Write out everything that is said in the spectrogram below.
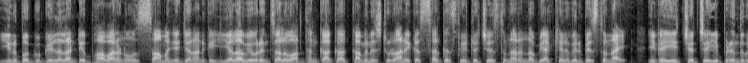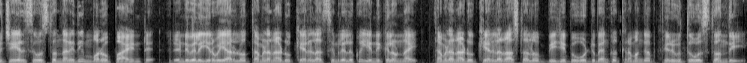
ఇనుప గుగ్గిళ్ళ లాంటి భావాలను సామాన్య జనానికి ఎలా వివరించాలో అర్థం కాక కమ్యూనిస్టులు అనేక సర్కస్ ఫీట్లు చేస్తున్నారన్న వ్యాఖ్యలు వినిపిస్తున్నాయి. ఇక ఈ చర్చ ఇప్పుడెందుకు చేయాల్సి వస్తోందనేది మరో పాయింట్. రెండు వేల ఇరవై ఆరులో తమిళనాడు కేరళ అసెంబ్లీలకు ఎన్నికలున్నాయి. తమిళనాడు కేరళ రాష్ట్రాల్లో బీజేపీ ఓటు బ్యాంకు క్రమంగా పెరుగుతూ వస్తోంది.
